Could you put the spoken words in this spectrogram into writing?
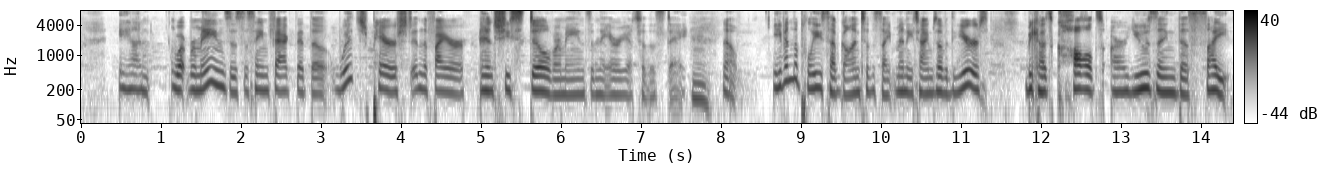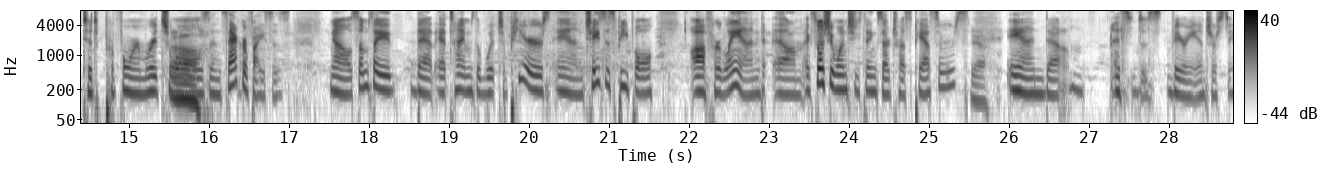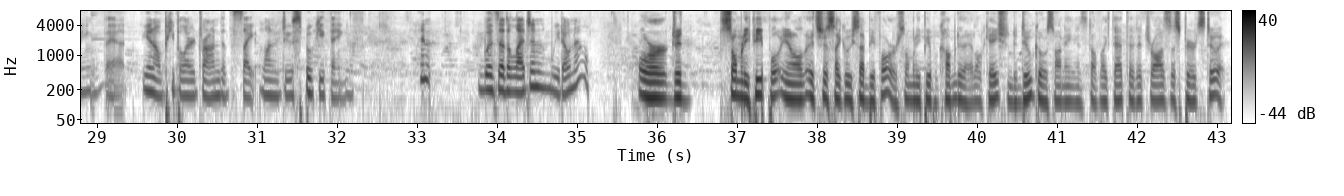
and what remains is the same fact that the witch perished in the fire and she still remains in the area to this day. Now, even the police have gone to the site many times over the years because cults are using the site to perform rituals and sacrifices. Now, some say that at times the witch appears and chases people off her land, um, especially when she thinks are trespassers. Yeah. And um, it's just very interesting that, you know, people are drawn to the site want to do spooky things. And was it a legend? We don't know. Or did so many people, you know, it's just like we said before, so many people come to that location to do ghost hunting and stuff like that that it draws the spirits to it.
